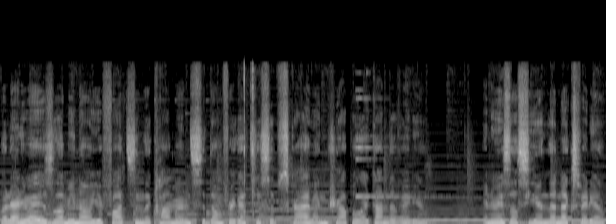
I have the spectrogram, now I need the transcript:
But anyways, let me know your thoughts in the comments. So don't forget to subscribe and drop a like on the video. Anyways, I'll see you in the next video.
